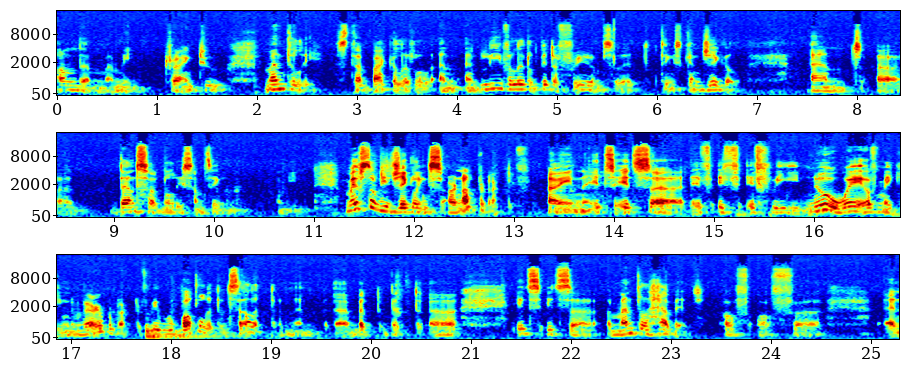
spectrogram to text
on them. I mean, trying to mentally step back a little and, and leave a little bit of freedom so that things can jiggle. And uh, then suddenly something, I mean, most of these jigglings are not productive. I mean, it's it's uh, if, if if we knew a way of making them very productive, we would bottle it and sell it. And then, uh, but but uh, it's it's a, a mental habit of of uh, and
